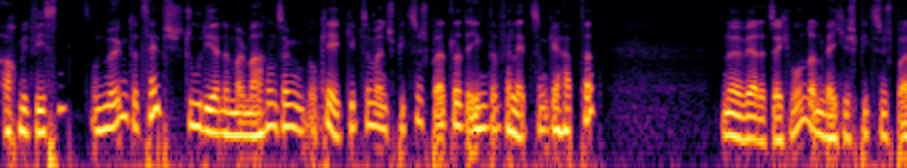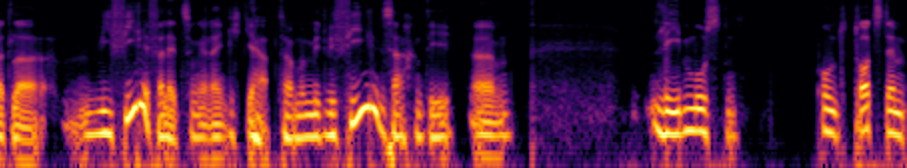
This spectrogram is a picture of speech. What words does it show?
auch mit Wissen, und mögen dort selbst Studien einmal machen und sagen, okay, gibt es einmal einen Spitzensportler, der irgendeine Verletzung gehabt hat? Na, ihr werdet euch wundern, welche Spitzensportler wie viele Verletzungen eigentlich gehabt haben und mit wie vielen Sachen die ähm, leben mussten und trotzdem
